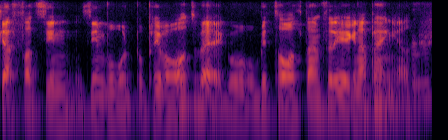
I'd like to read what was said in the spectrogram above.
skaffat sin, sin vård på privat väg och betalt den för egna pengar, mm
